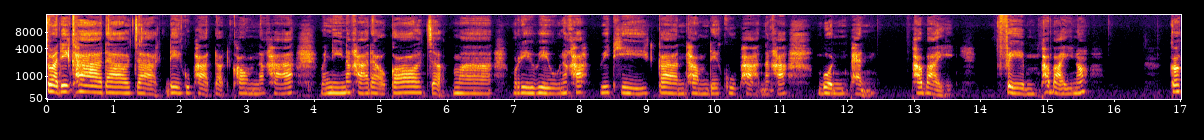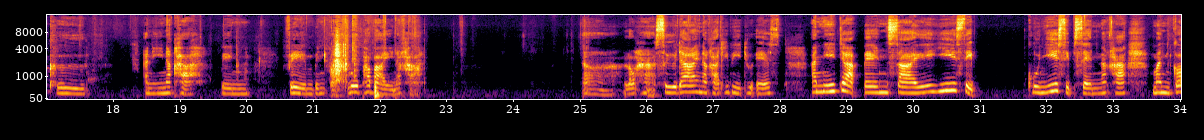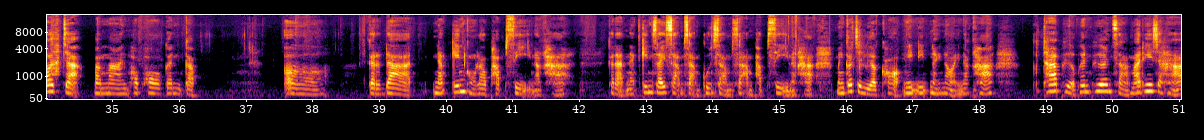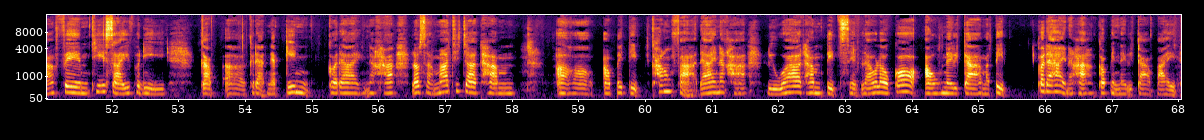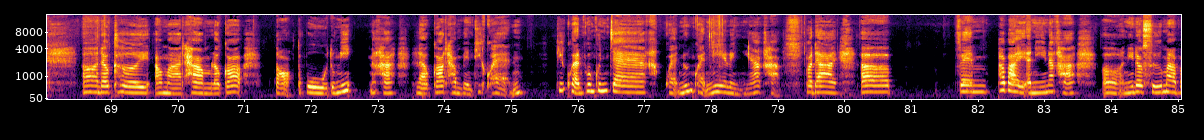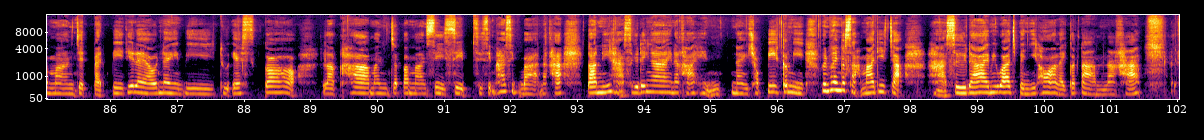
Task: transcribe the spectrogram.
สวัสดีค่ะ ดาวจาก d e c o u p a t com นะคะ วันนี้นะคะดาวก็จะมารีวิวนะคะ วิธีการทำเดคูพาดนะคะ บนแผ่นผ้าใบ เฟรมผ้าใบเนาะก็คืออันนี้นะคะเป็นเฟรมเป็นกรอบรูปผ้าใบนะคะเราหาซื้อได้นะคะที่ B2S อันนี้จะเป็นไซส์20คูณ20 เซนนะคะ มันก็จะประมาณพอๆกันกับกระดาษแนปกินของเราพับสีนะคะ กระดาษแนปกินไซส์33คูณ33 พับสีนะคะ มันก็จะเหลือขอบนิด ๆ หน่อย ๆ นะคะ ถ้าเผื่อเพื่อน ๆ สามารถที่จะหาเฟรมที่ไซส์พอดีกับกระดาษแนปกิน ก็ได้นะคะ เราสามารถที่จะทำเอ่อเอาไปติดข้างฝาได้นะคะ หรือว่าทำติดเสร็จแล้วเราก็เอานาฬิกามาติดก็ได้นะคะ ก็เป็นนาฬิกาไปเเราเคยเอามาทำแล้วก็ตอกตะปูตรงนี้นะคะ แล้วก็ทำเป็นที่แขวนที่แขวนพวงกุญแจ แขวนนู่นแขวนนี่อะไรอย่างเงี้ยค่ะ ก็ได้ เฟรมผ้าใบอันนี้นะคะเอออันนี้เราซื้อมาประมาณ 7-8 ปีที่แล้วใน B2S ก็ราคามันจะประมาณ 40 40 50 บาทนะคะ ตอนนี้หาซื้อได้ง่ายนะคะ เห็นใน s h อ p e e ก็มี เพื่อนๆก็สามารถที่จะหาซื้อได้ไม่ว่าจะเป็นยี่ห้ออะไรก็ตามนะคะ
